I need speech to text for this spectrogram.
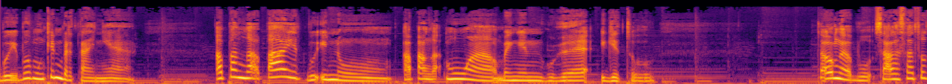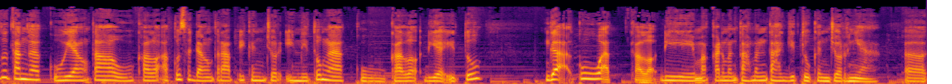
Bu Ibu mungkin bertanya, apa nggak pahit Bu Inung? Apa nggak mual pengen gue gitu? Tahu nggak Bu, salah satu tetanggaku yang tahu kalau aku sedang terapi kencur ini tuh ngaku kalau dia itu nggak kuat kalau dimakan mentah-mentah gitu kencurnya. Uh,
